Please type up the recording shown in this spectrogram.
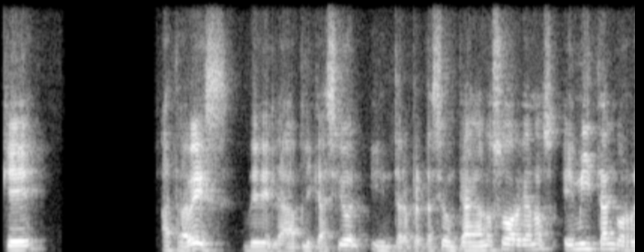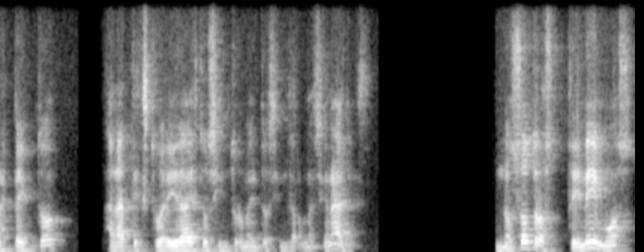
que a través de la aplicación e interpretación que hagan los órganos emitan con respecto a la textualidad de estos instrumentos internacionales. Nosotros tenemos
